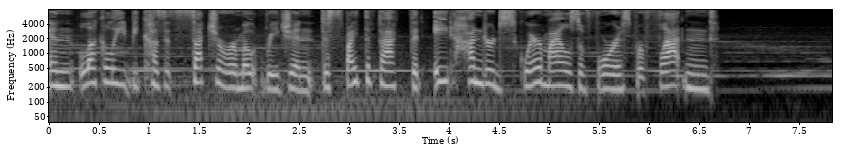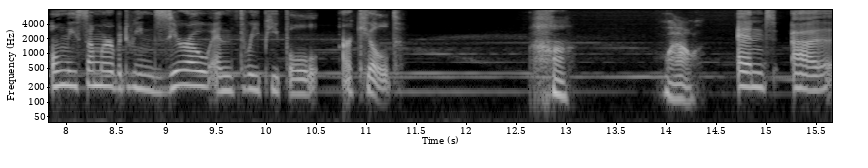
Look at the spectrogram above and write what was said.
And luckily, because it's such a remote region, despite the fact that 800 square miles of forest were flattened, only somewhere between zero and three people are killed. Huh. Wow. And uh,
